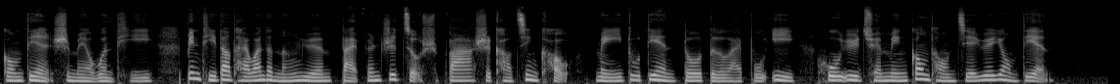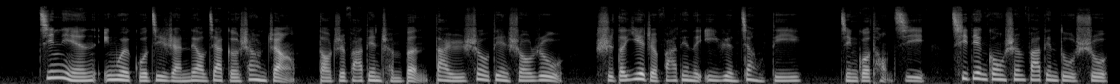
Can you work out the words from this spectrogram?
供电是没有问题，并提到台湾的能源百分之九十八是靠进口，每一度电都得来不易，呼吁全民共同节约用电。今年因为国际燃料价格上涨，导致发电成本大于售电收入，使得业者发电的意愿降低。经过统计，气电共生发电度数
